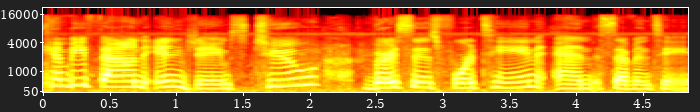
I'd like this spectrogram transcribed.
can be found in James 2, verses 14 and 17,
